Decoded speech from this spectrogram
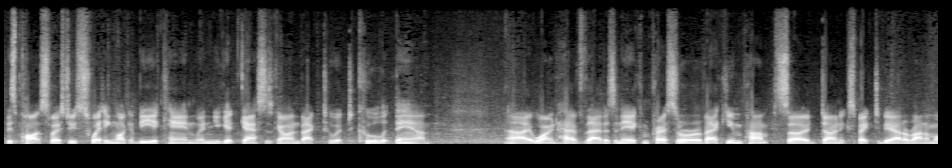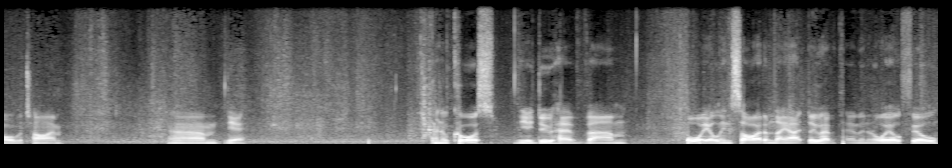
This pipe's supposed to be sweating like a beer can when you get gases going back to it to cool it down. Uh, it won't have that as an air compressor or a vacuum pump, so don't expect to be able to run them all the time. Um, yeah, and of course you do have um, oil inside them they are, do have a permanent oil fill.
